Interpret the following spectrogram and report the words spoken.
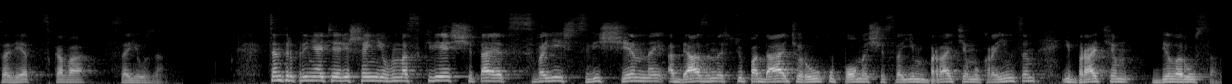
Советского Союза. Центр принятия решений в Москве считает своей священной обязанностью подать руку помощи своим братьям-украинцам и братьям-белорусам,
